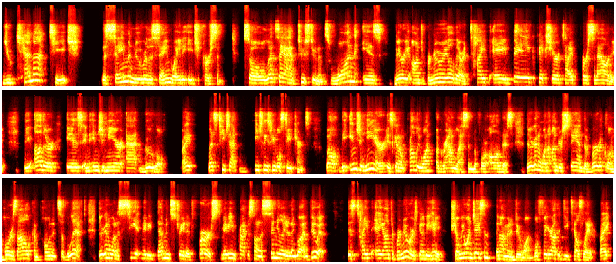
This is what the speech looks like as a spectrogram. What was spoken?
you cannot teach the same maneuver the same way to each person. So let's say I have two students. One is very entrepreneurial, they're a type A, big picture type personality. The other is an engineer at Google, right? let's teach that each of these people steep turns. Well, the engineer is going to probably want a ground lesson before all of this. They're going to want to understand the vertical and horizontal components of lift. They're going to want to see it maybe demonstrated first, maybe even practice on a simulator, then go out and do it. This type A entrepreneur is going to be, hey, show me one, Jason, then I'm going to do one. We'll figure out the details later, right?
